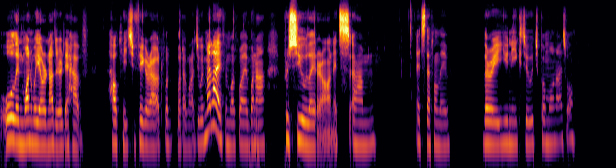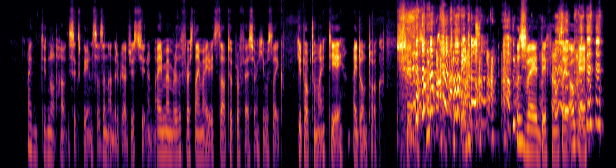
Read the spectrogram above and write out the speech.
all in one way or another. They have helped me to figure out what what I want to do with my life and what, what I want to pursue later on. It's um, it's definitely very unique to to Pomona as well. I did not have this experience as an undergraduate student. I remember the first time I reached out to a professor, and he was like, "You talk to my TA. I don't talk to students." Oh it was very different. I was like, "Okay."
